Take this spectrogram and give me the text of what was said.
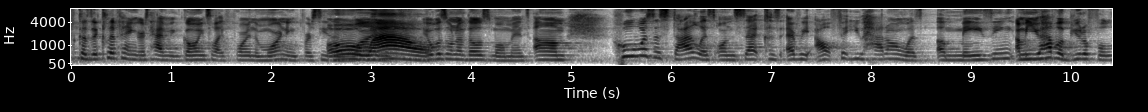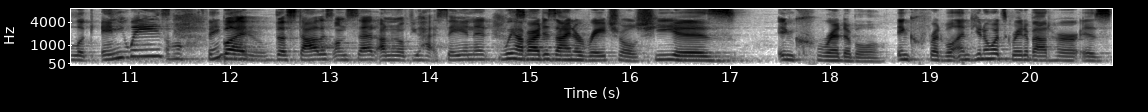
Because the cliffhangers had me going to like four in the morning for season Oh, one. wow. It was one of those moments. Um, who was a stylist on set? Because every outfit you had on was amazing. I mean, you have a beautiful look, anyways. Oh, thank you. but you. the stylist on set, I don't know if you had say in it. We have our designer Rachel. She is incredible, incredible. And you know what's great about her is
